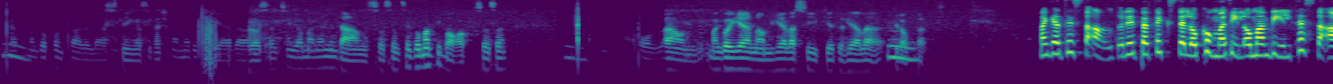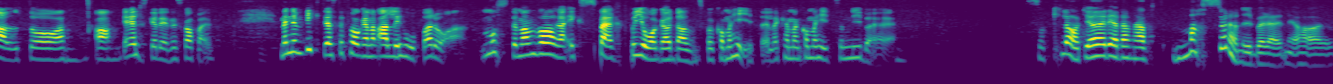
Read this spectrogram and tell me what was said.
så kanske Mm. man går på en föreläsning och så kanske man mediterar och sen så gör man en dans och sen så går man tillbaks och sen Mm. allround. Man går igenom hela psyket och hela Mm. kroppen. Man kan testa allt och det är ett perfekt ställe att komma till om man vill testa allt och ja, jag älskar det ni skapar. Men den viktigaste frågan av allihopa då, måste man vara expert på yoga och dans för att komma hit eller kan man komma hit som nybörjare? Såklart, jag har redan haft massor av nybörjare när jag har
